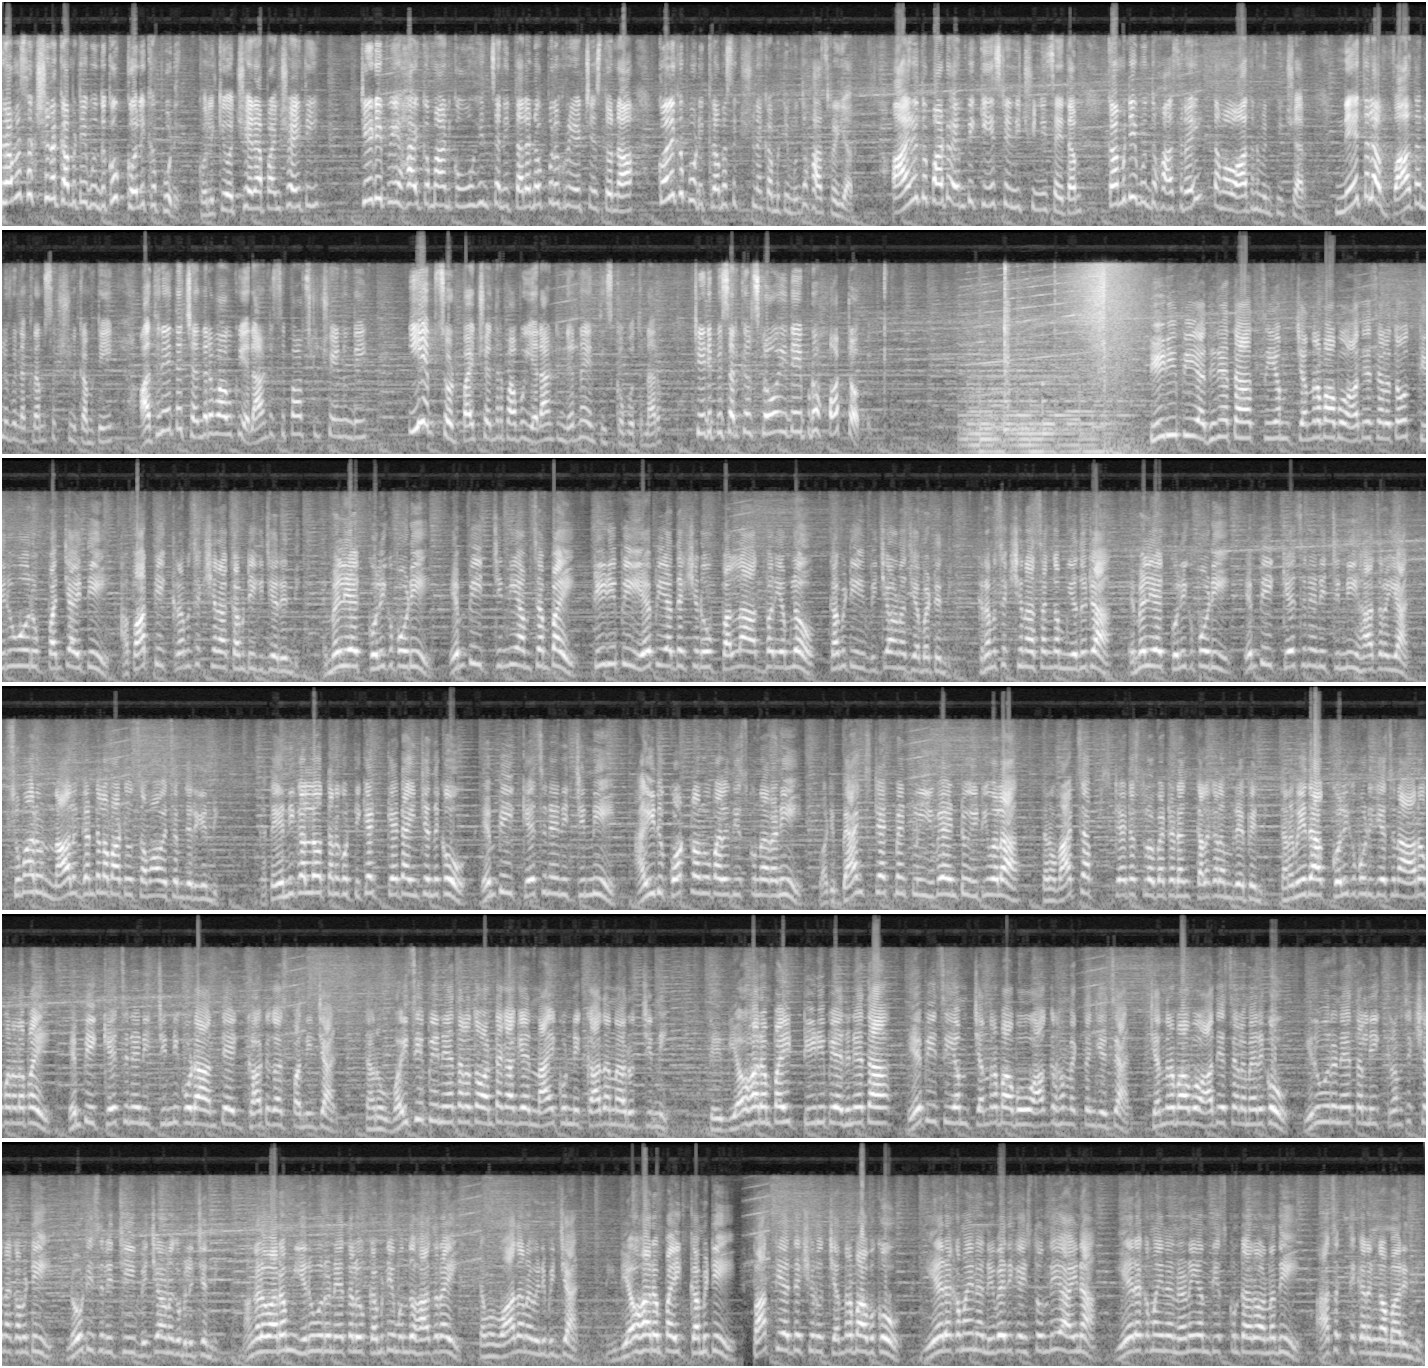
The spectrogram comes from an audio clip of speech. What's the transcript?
క్రమశిక్షణ కమిటీ ముందుకు కొలికపూడి. కొలికి వచ్చేలా పంచాయతీ. టీడీపీ హైకమాండ్కు ఊహించని తలనొప్పులు క్రియేట్ చేస్తున్న కొలికపూడి క్రమశిక్షణ కమిటీ ముందు హాజరయ్యారు. ఆయనతో పాటు ఎంపీ కేసినేని చిన్ని సైతం కమిటీ ముందు హాజరై తమ వాదన వినిపించారు. నేతల వాదనలు విన్న క్రమశిక్షణ కమిటీ అధినేత చంద్రబాబుకు ఎలాంటి సిఫార్సులు చేయనుంది? ఈ ఎపిసోడ్ పై చంద్రబాబు ఎలాంటి నిర్ణయం తీసుకోబోతున్నారు? టీడీపీ సర్కిల్స్లో ఇదే ఇప్పుడు హాట్ టాపిక్. టీడీపీ అధినేత సీఎం చంద్రబాబు ఆదేశాలతో తిరువూరు పంచాయతీ ఆ పార్టీ క్రమశిక్షణ కమిటీకి చేరింది. ఎమ్మెల్యే కొలికపూడి ఎంపీ చిన్ని అంశంపై టీడీపీ ఏపీ అధ్యక్షుడు పల్లా ఆధ్వర్యంలో కమిటీ విచారణ చేపట్టింది. క్రమశిక్షణ సంఘం ఎదుట ఎమ్మెల్యే కొలికపూడి ఎంపీ కేసినేని చిన్ని హాజరయ్యారు. సుమారు నాలుగు గంటల పాటు సమావేశం జరిగింది. గత ఎన్నికల్లో తనకు టికెట్ కేటాయించేందుకు ఎంపీ కేసినేని చిన్ని ఐదు కోట్ల రూపాయలు తీసుకున్నారని వాటి బ్యాంక్ స్టేట్మెంట్లు ఇవే అంటూ ఇటీవల తన వాట్సాప్ స్టేటస్లో పెట్టడం కలకలం రేపింది. తన మీద కొలికిపొడి చేసిన ఆరోపణలపై ఎంపీ కేసినేని చిన్ని కూడా అంతే ఘాటుగా స్పందించారు. తాను వైసీపీ నేతలతో అంటగాగే నాయకుణ్ణి కాదన్నారు చిన్ని. ఈ వ్యవహారంపై టీడీపీ అధినేత ఏపీ సీఎం చంద్రబాబు ఆగ్రహం వ్యక్తం చేశారు. చంద్రబాబు ఆదేశాల మేరకు ఇరువురు నేతల్ని క్రమశిక్షణ కమిటీ నోటీసులు ఇచ్చి విచారణకు పిలిచింది. మంగళవారం ఇరువురు నేతలు కమిటీ ముందు హాజరై తమ వాదన వినిపించారు. ఈ వ్యవహారంపై కమిటీ పార్టీ అధ్యక్షుడు చంద్రబాబుకు ఏ రకమైన నివేదిక ఇస్తుంది? ఆయన ఏ రకమైన నిర్ణయం తీసుకుంటారో అన్నది ఆసక్తికరంగా మారింది.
